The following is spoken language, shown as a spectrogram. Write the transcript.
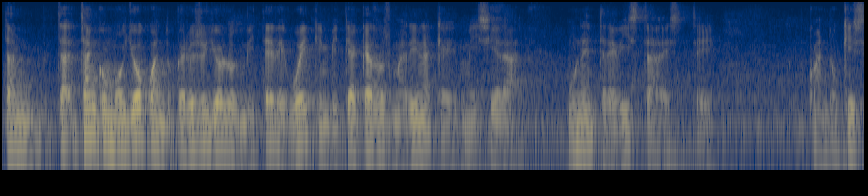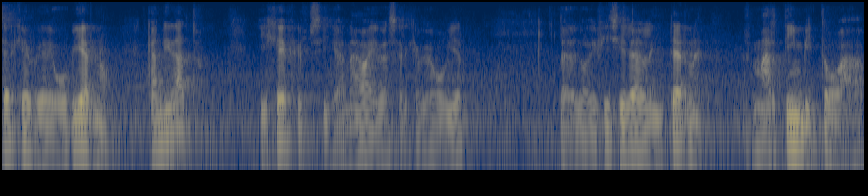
Tan, tan, como yo cuando, pero eso yo lo invité de güey, que invité a Carlos Marina que me hiciera una entrevista este, cuando quise ser jefe de gobierno, candidato y jefe, pues, si ganaba iba a ser jefe de gobierno. Lo difícil era la interna. Pues Martín invitó a,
